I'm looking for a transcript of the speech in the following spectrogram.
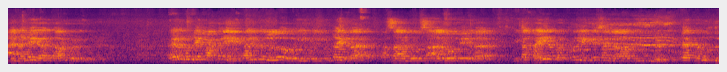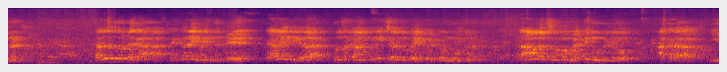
ఆయన అన్నయ్య గారు తాడు పెడుతున్నాడు పెడుతుంటే పక్కనే పల్లెటూళ్ళలో ఇవి ఉంటాయి కదా. పసాలు సాలు అవే కదా. ఇట్లా పైన పట్టుకొని వెంకటేశ్వర కావాలి ఇట్లా కలుగుతున్నాడు కలుగుతుండగా వెంటనే ఏమైందంటే పేలైంది కదా గుంత కానుకుని చేతులు పైన పెట్టుకొని మూగుతున్నాడు రామలక్ష్మమ్మ మట్టి మూగిలో అక్కడ ఈ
